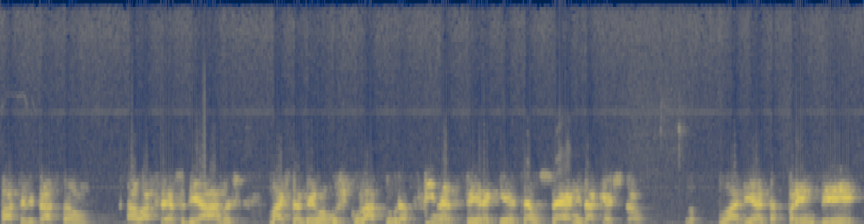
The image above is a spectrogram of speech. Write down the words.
facilitação ao acesso de armas, mas também uma musculatura financeira, que esse é o cerne da questão. Não adianta prender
